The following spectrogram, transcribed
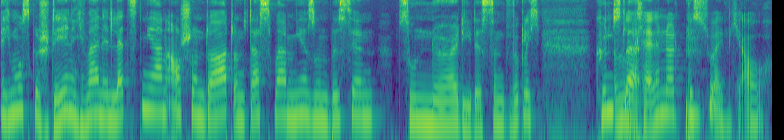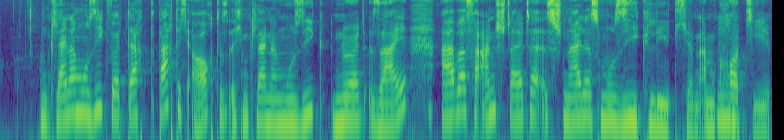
Ich muss gestehen, ich war in den letzten Jahren auch schon dort und das war mir so ein bisschen zu nerdy. Das sind wirklich Also Künstler. ein kleiner Nerd bist du eigentlich auch. Ein kleiner Musikwirt dacht, dachte ich auch, dass ich ein kleiner Musiknerd sei, aber Veranstalter ist Schneiders Musiklädchen am Kotti.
